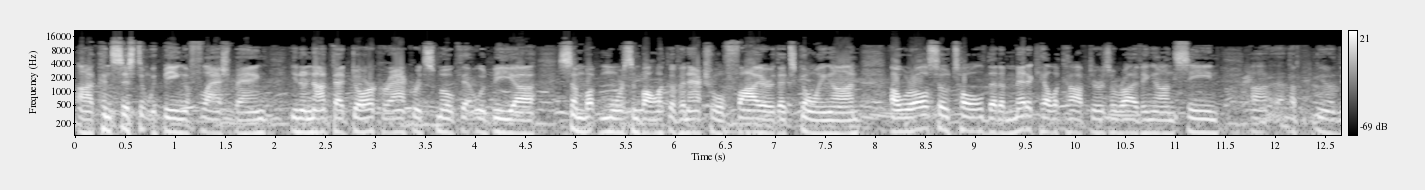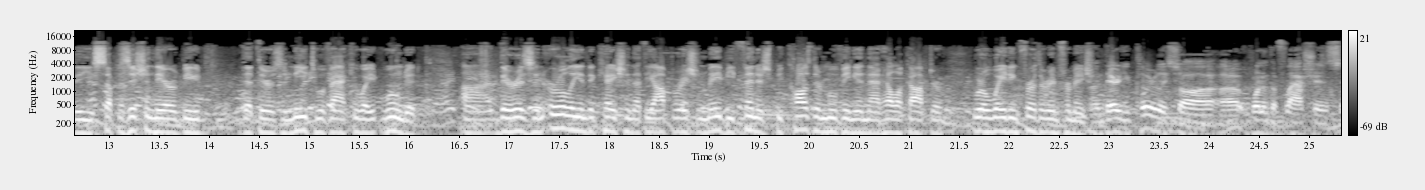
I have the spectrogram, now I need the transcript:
uh, consistent with being a flashbang. You know, not that dark or acrid smoke that would be uh, somewhat more symbolic of an actual fire that's going on. Uh, we're also told that a medic helicopter is arriving on scene. Uh, uh, you know, the supposition there would be that there's a need to evacuate wounded. Uh, there is an early indication that the operation may be finished because they're moving in that helicopter. We're awaiting further information. And there you clearly saw one of the flashes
